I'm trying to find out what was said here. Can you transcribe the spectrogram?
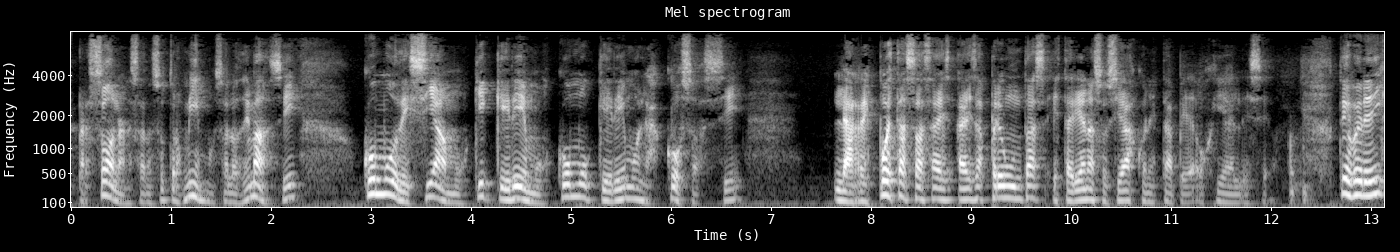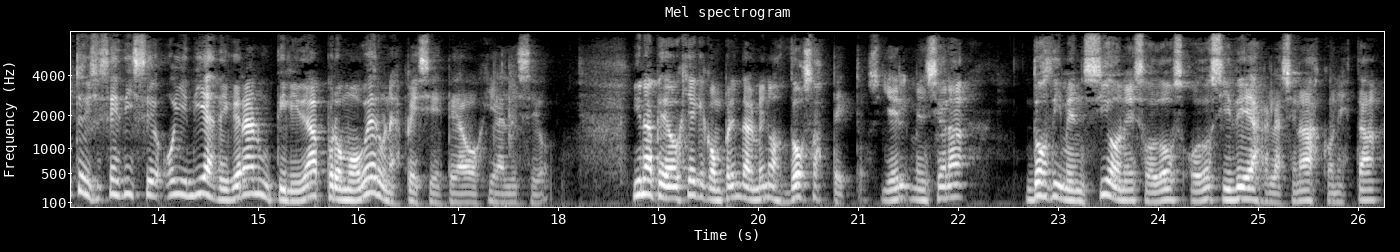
personas, a nosotros mismos, a los demás. ¿sí? ¿Cómo deseamos? ¿Qué queremos? ¿Cómo queremos las cosas? ¿sí? Las respuestas a esas preguntas estarían asociadas con esta pedagogía del deseo. Entonces Benedicto XVI dice, hoy en día es de gran utilidad promover una especie de pedagogía del deseo y una pedagogía que comprende al menos dos aspectos. Y él menciona dos dimensiones o dos, o dos ideas relacionadas con esta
